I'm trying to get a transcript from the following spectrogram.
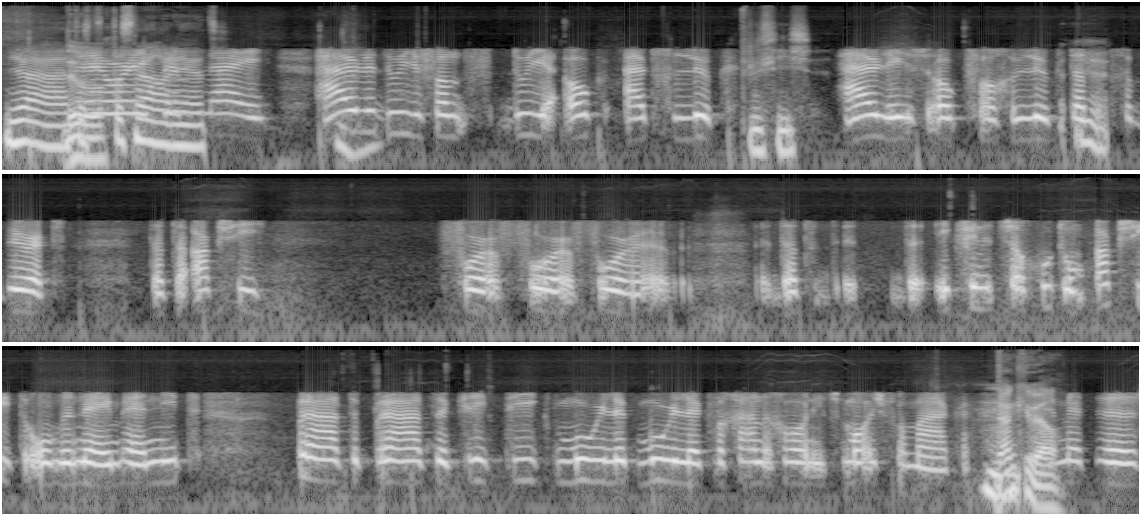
Ja, Doei. tot, Nee, snel, ik ben Harriet. blij. Huilen doe je, van, doe je ook uit geluk. Precies. Huilen is ook van geluk dat Ja. het gebeurt. Dat de actie voor... voor, voor eh, dat, de, ik vind het zo goed om actie te ondernemen en niet praten, praten, kritiek, moeilijk, moeilijk. We gaan er gewoon iets moois van maken. Dankjewel. En met de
